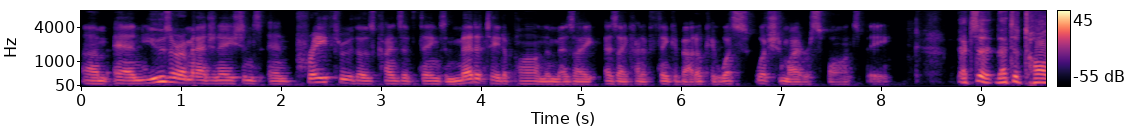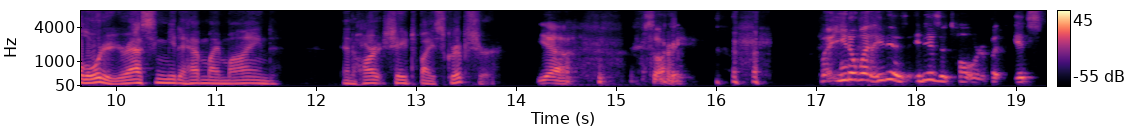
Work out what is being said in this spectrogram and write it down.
Um, and use our imaginations and pray through those kinds of things and meditate upon them as I as I kind of think about okay what's what should my response be? That's a that's a tall order. You're asking me to have my mind and heart shaped by scripture. Yeah. Sorry. But you know what? It is it is a tall order but it's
